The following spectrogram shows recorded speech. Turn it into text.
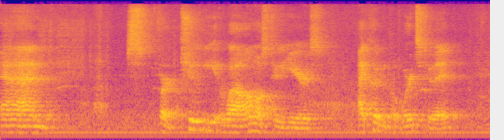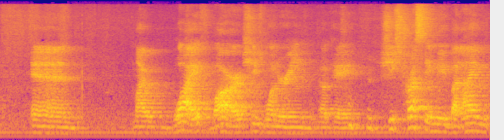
and uh, for two, ye- well, almost two years, I couldn't put words to it. And my wife, Barb, she's wondering, okay, she's trusting me, but I'm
